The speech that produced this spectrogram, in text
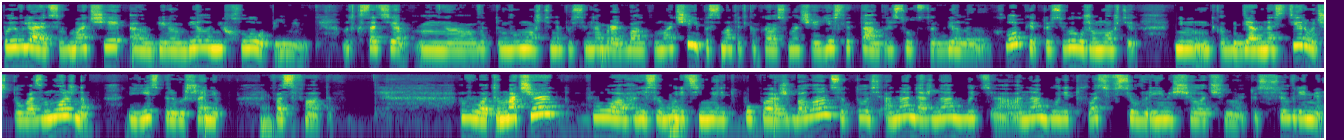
появляются в моче белыми хлопьями. Вот, кстати, вот вы можете, допустим, набрать банку мочи и посмотреть, какая у вас моча. Если там присутствуют белые хлопья, то есть вы уже можете как бы диагностировать, что, возможно, есть превышение фосфатов. Вот, моча, по, если вы будете мерить по pH-балансу, то есть она должна быть, а, она будет у вас все время щелочной, то есть все время,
